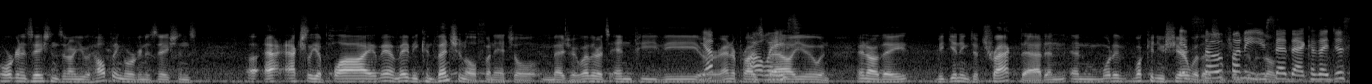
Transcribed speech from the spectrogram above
organizations, and are you helping organizations uh, actually apply maybe conventional financial measure, whether it's NPV or Yep, enterprise always. value, and, and are they beginning to track that, and, and what, what can you share it's with so us? in terms funny you said that because I just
